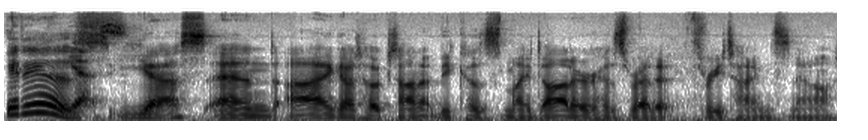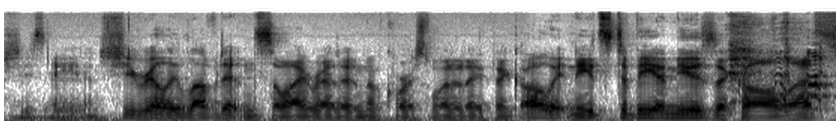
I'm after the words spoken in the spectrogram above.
It is, yes. yes. And I got hooked on it because my daughter has read it three times now. She's mm -hmm. eight, and she really loved it, and so I read it. And of course, what did I think? Oh, it needs to be a musical. That's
